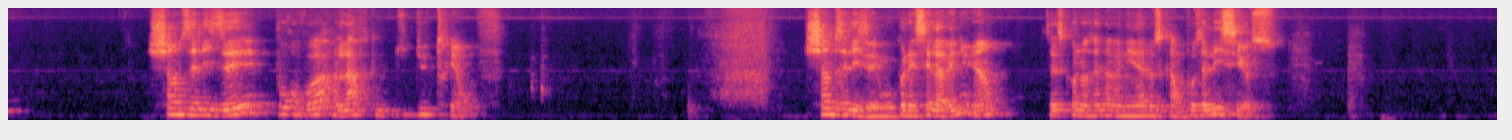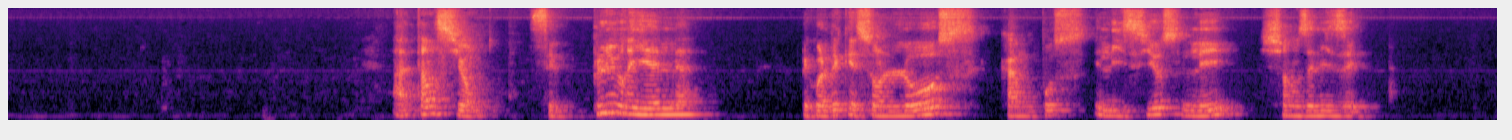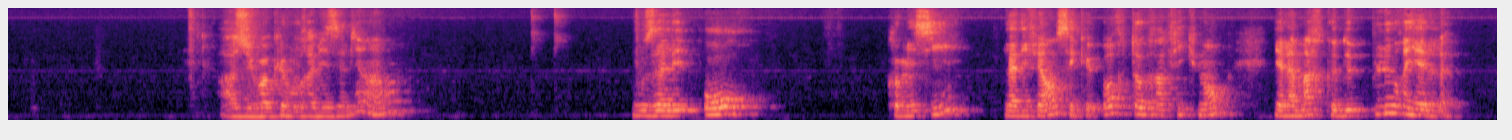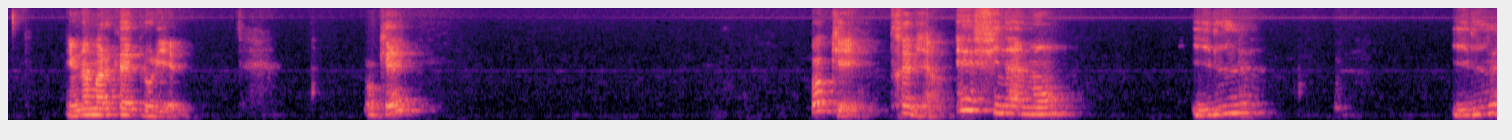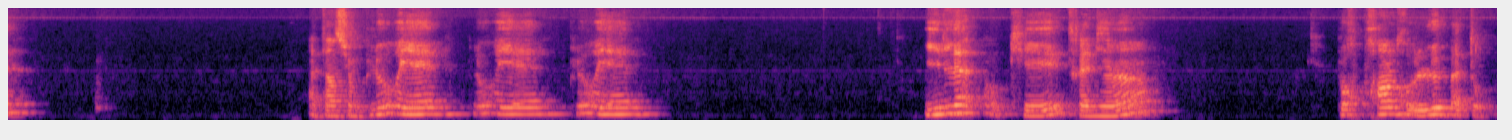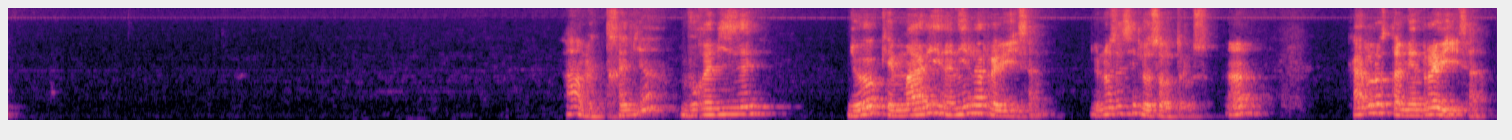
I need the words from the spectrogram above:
Champs-Élysées, pour voir l'arc du triomphe. Champs-Élysées, vous connaissez l'avenue, hein? Ustedes conocen l'avenue Los Campos Elíseos? Attention, c'est pluriel. Recuerde que son los Campos Elíseos, les Champs-Élysées. Ah, je vois que vous révisez bien. Hein. vous allez au, comme ici. La différence, c'est que orthographiquement, il y a la marque de pluriel et une marque de pluriel. OK? Ok, très bien. Et finalement, il, il, Attention, pluriel, pluriel, pluriel. Il, ok, très bien. Pour prendre le bateau. Ah, mais très bien, vous révisez. Je Yo que Mari y Daniela revisan. Yo no sé si los otros. ¿eh? Carlos también revisa.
